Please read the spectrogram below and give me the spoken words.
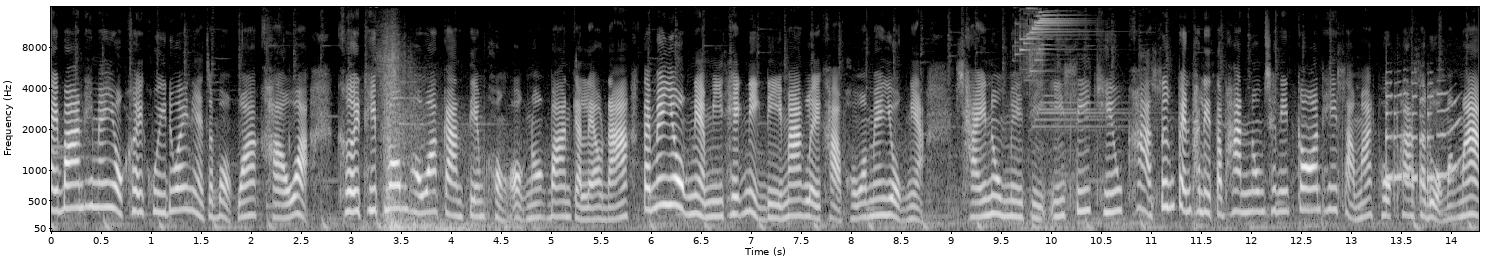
ลายๆบ้านที่แม่หยกเคยคุยด้วยเนี่ยจะบอกว่าเขาอะเคยทิปล่มเพราะว่าการเตรียมของออกนอกบ้านกันแล้วนะ แต่แม่หยกเนี่ยมีเทคนิคดีมากเลยค่ะ เพราะว่าแม่หยกเนี่ยใช้นมเมจิ Easy Q ค่ะ ซึ่งเป็นผลิตภัณฑ์นมชนิดก้อนที่สามารถพกพาสะดวกมาก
